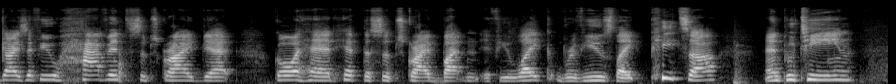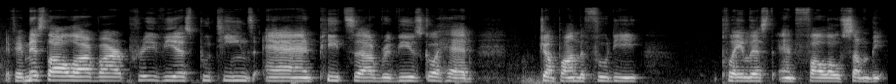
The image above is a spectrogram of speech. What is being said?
Guys, if you haven't subscribed yet, go ahead, hit the subscribe button. If you like reviews like pizza and poutine, if you missed all of our previous poutines and pizza reviews, go ahead, jump on the foodie playlist and follow some of the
